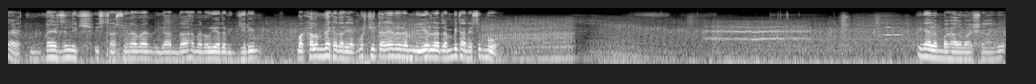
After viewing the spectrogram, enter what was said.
Evet, benzinlik istasyonu hemen yanında. Hemen oraya da bir gireyim. Bakalım ne kadar yakmış. Cidden en önemli yerlerden bir tanesi bu. İnelim bakalım aşağı bir.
